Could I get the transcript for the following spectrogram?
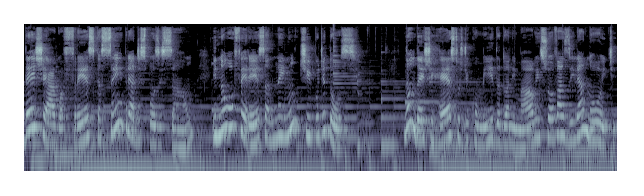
Deixe a água fresca sempre à disposição e não ofereça nenhum tipo de doce. Não deixe restos de comida do animal em sua vasilha à noite,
